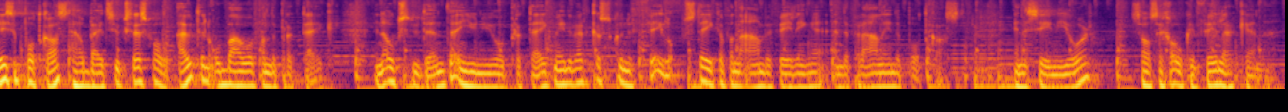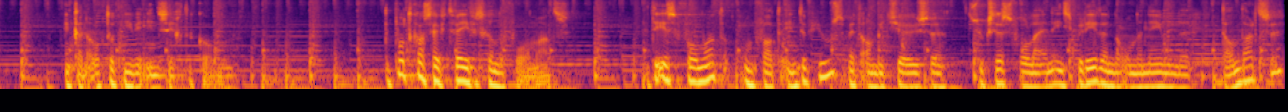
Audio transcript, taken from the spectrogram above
Deze podcast helpt bij het succesvol uit- en opbouwen van de praktijk. En ook studenten en junior praktijkmedewerkers kunnen veel opsteken van de aanbevelingen en de verhalen in de podcast. En de senior zal zich ook in veel herkennen en kan ook tot nieuwe inzichten komen. De podcast heeft twee verschillende formats. Het eerste format omvat interviews met ambitieuze, succesvolle en inspirerende ondernemende tandartsen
